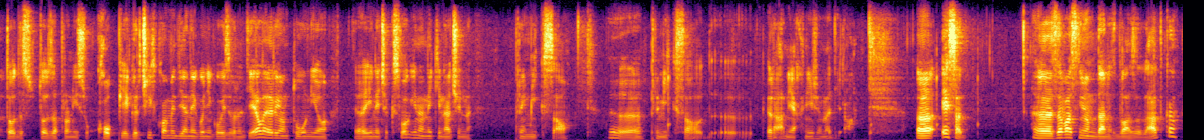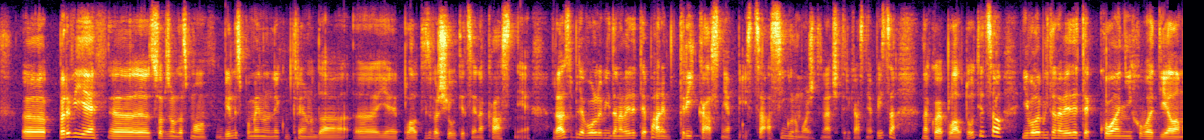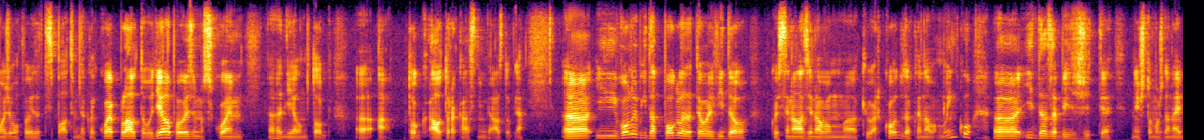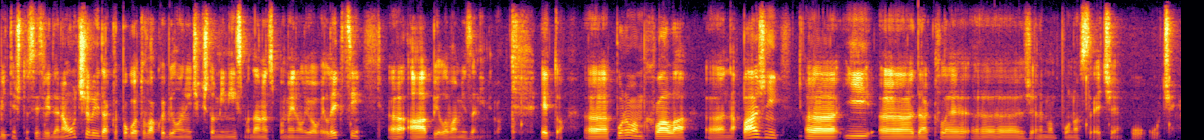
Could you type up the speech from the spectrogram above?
to da su to zapravo nisu kopije grčkih komedija, nego njegove izvorne dijela, jer je on tu unio e, i nečeg svog i na neki način premiksao, e, premiksao ranija književna dijela. E sad, za vas imam danas dva zadatka. E, prvi je, e, s obzirom da smo bili spomenuli nekom trenu da je Plaut izvršio utjecaj na kasnije razdoblje, volio bih da navedete barem tri kasnija pisca, a sigurno možete naći tri kasnija pisca na koje je Plaut utjecao i volio bih da navedete koja njihova dijela možemo povezati s Plautom. Dakle, koje Plautovo dijelo povezujemo s kojim dijelom tog, tog autora kasnijeg razdoblja. I volio bih da pogledate ovaj video koji se nalazi na ovom uh, QR kodu, dakle na ovom linku uh, i da zabilježite nešto možda najbitnije što ste iz videa naučili, dakle pogotovo ako je bilo nečeg što mi nismo danas spomenuli u ovoj lekciji, uh, a bilo vam je zanimljivo. Eto, puno vam hvala na pažnji i dakle želim vam puno sreće u učenju.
